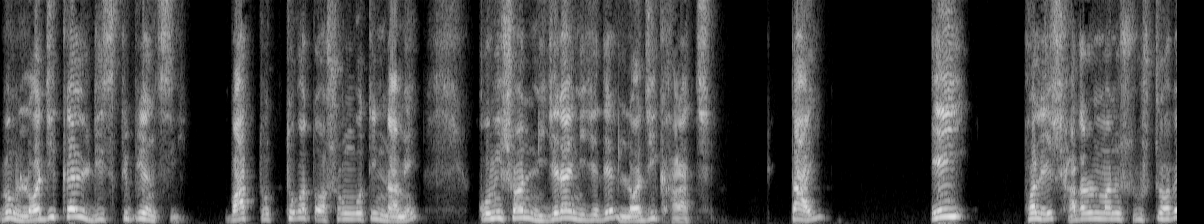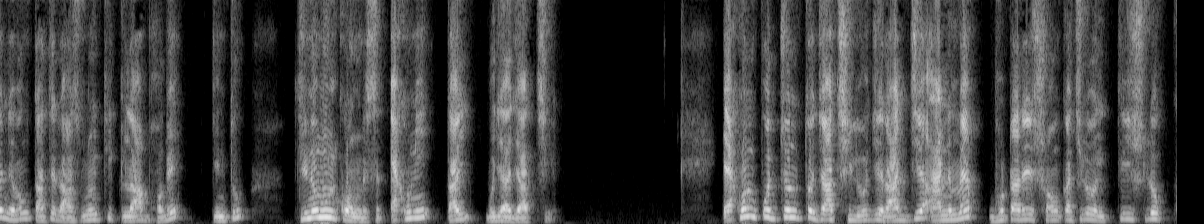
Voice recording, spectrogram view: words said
এবং লজিক্যাল ডিসক্রিপিয়েন্সি বা তথ্যগত অসঙ্গতির নামে কমিশন নিজেরাই নিজেদের লজিক হারাচ্ছে। তাই এই ফলে সাধারণ মানুষ রুষ্ট হবেন এবং তাতে রাজনৈতিক লাভ হবে কিন্তু তৃণমূল কংগ্রেসের। এখনই তাই বোঝা যাচ্ছে। এখন পর্যন্ত যা ছিল যে রাজ্যে আনম্যাপ ভোটারের সংখ্যা ছিল একত্রিশ লক্ষ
